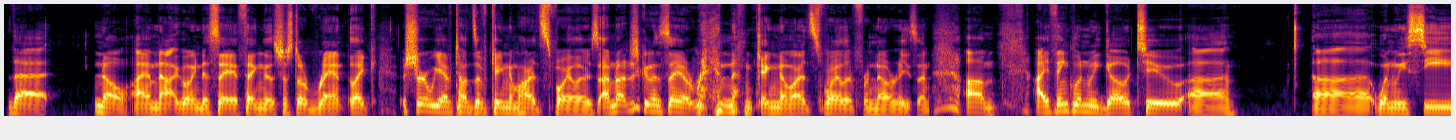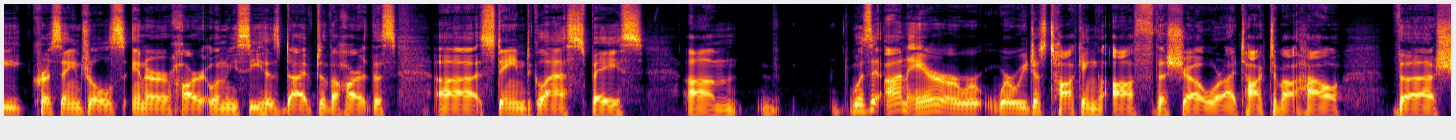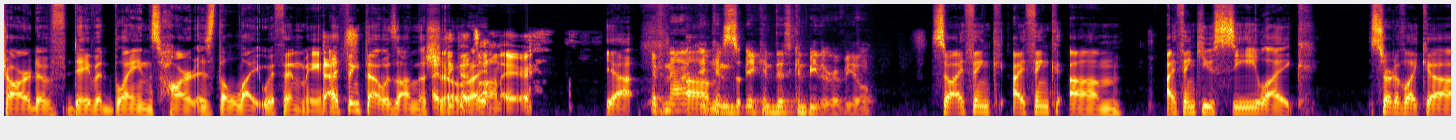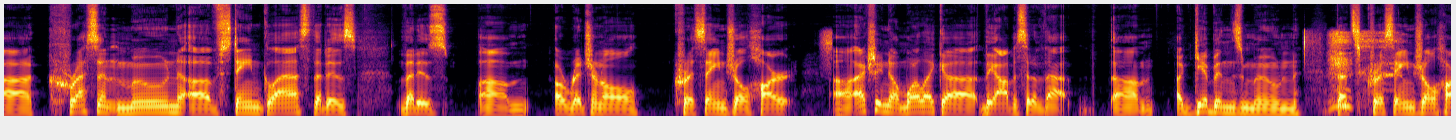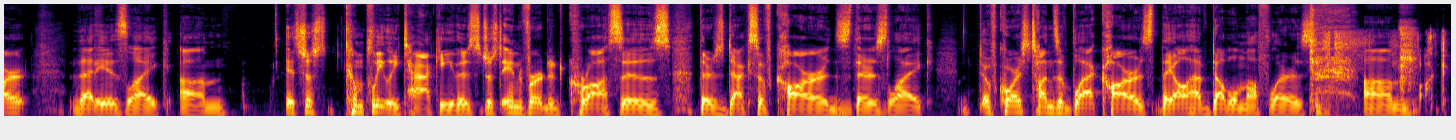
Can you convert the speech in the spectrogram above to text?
that. No, I am not going to say a thing that's just a rant. Like, sure, we have tons of Kingdom Hearts spoilers. I'm not just going to say a random Kingdom Hearts spoiler for no reason. Um, I think when we go to uh, uh, when we see Criss Angel's inner heart, when we see his dive to the heart, this uh, stained glass space. Um, was it on air or were, were we just talking off the show where I talked about how the shard of David Blaine's heart is the light within me? I think that was on the show. I think that's right? on air. Yeah. If not, Um, it can so- it can this can be the reveal. So I think I think um I think you see like sort of like a crescent moon of stained glass that is that is um original Criss Angel heart. Uh, actually, no, more like uh the opposite of that. Um, a gibbous moon that's Criss Angel heart that is like um it's just completely tacky. There's just inverted crosses. There's decks of cards. There's like, of course, tons of black cars. They all have double mufflers. Um, Fuck.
